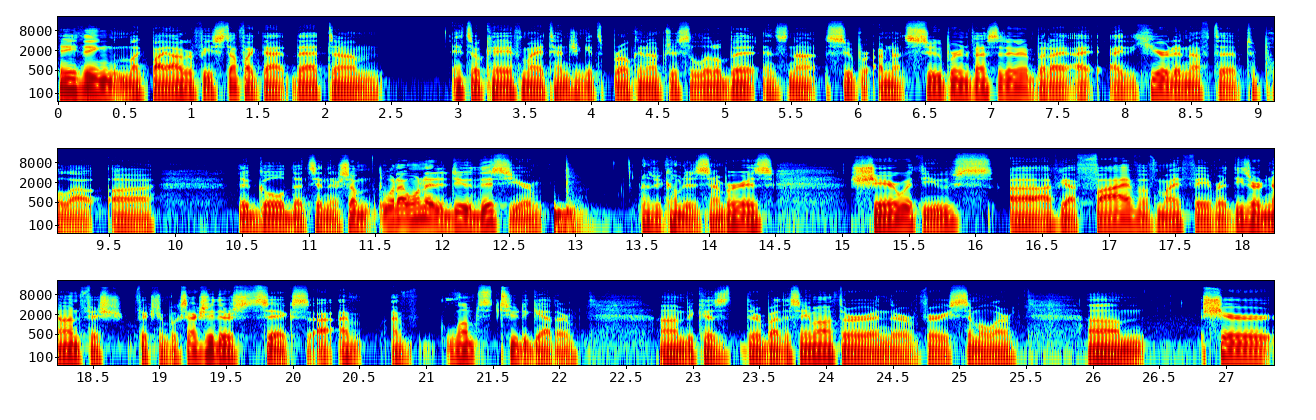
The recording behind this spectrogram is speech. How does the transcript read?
anything like biographies, stuff like that. That um, it's okay if my attention gets broken up just a little bit. And it's not super. I'm not super invested in it, but I I, I hear it enough to to pull out uh, the gold that's in there. So what I wanted to do this year, as we come to December, is share with you. Uh, I've got five of my favorite. These are non-fiction books. Actually, there's six. I, have I've lumped two together um, because they're by the same author and they're very similar. Um, share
